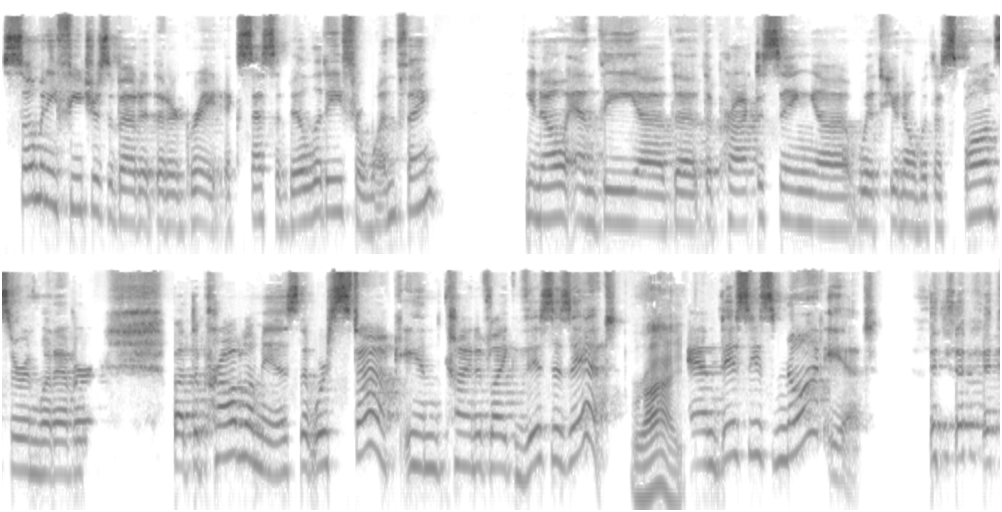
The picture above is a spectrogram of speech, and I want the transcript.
so many features about it that are great. Accessibility for one thing you know, and the uh, the the practicing uh, with you know with a sponsor and whatever. But the problem is that we're stuck in kind of like this is it, right? And this is not it.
